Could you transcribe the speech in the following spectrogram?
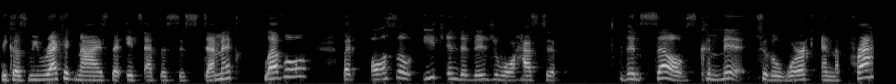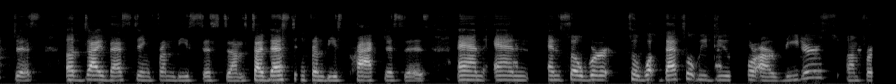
because we recognize that it's at the systemic level, but also each individual has to themselves commit to the work and the practice of divesting from these systems divesting from these practices. And and and so we're so what that's what we do for our readers um, for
